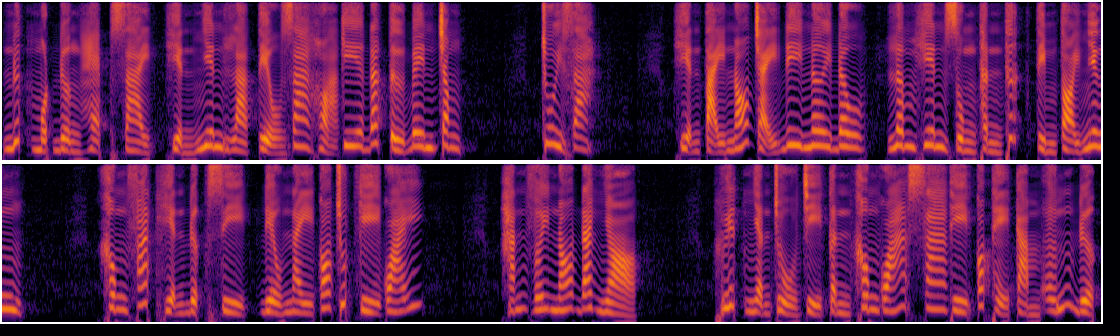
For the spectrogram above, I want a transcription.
nứt một đường hẹp dài, hiển nhiên là tiểu gia hỏa kia đã từ bên trong. Chui ra. Hiện tại nó chạy đi nơi đâu, Lâm Hiên dùng thần thức tìm tòi nhưng không phát hiện được gì, điều này có chút kỳ quái. Hắn với nó đã nhỏ. Huyết nhận chủ chỉ cần không quá xa thì có thể cảm ứng được.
